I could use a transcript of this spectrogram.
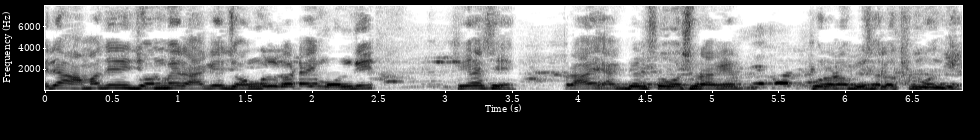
এটা আমাদের জন্মের আগে জঙ্গলকাটাই মন্দির ঠিক আছে? প্রায় এক দেড়শো বছর আগের পুরনো বিশালক্ষী মন্দির।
